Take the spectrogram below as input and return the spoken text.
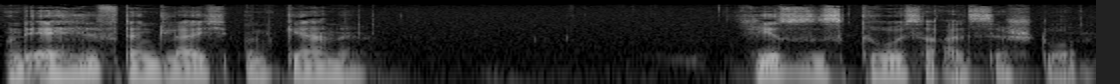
und er hilft dann gleich und gerne. Jesus ist größer als der Sturm.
